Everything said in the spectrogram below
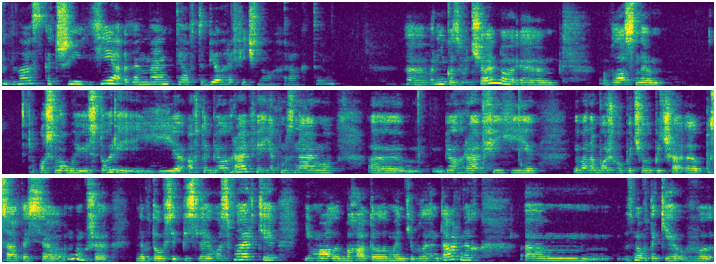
будь ласка, чи є елементи автобіографічного характеру? Е, Верніко, звичайно, е, власне, основою історії є автобіографія. Як ми знаємо, е, біографії Івана Божого почали писатися ну, вже невдовзі після його смерті і мали багато елементів легендарних. Знову таки, в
